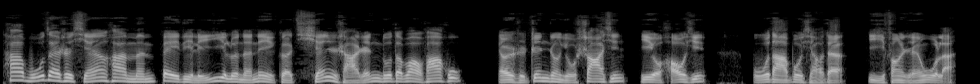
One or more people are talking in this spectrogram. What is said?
他不再是闲汉们背地里议论的那个钱傻人多的暴发户，而是真正有杀心也有豪心，不大不小的。一方人物了，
